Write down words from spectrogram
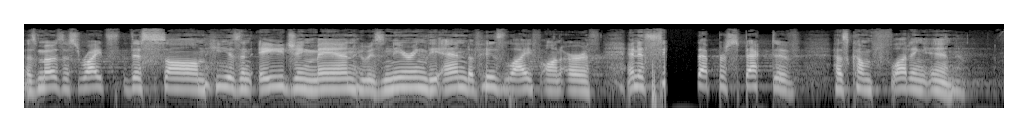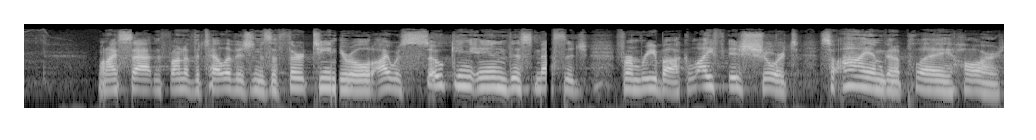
As Moses writes this psalm, he is an aging man who is nearing the end of his life on earth, and it seems that perspective has come flooding in. When I sat in front of the television as a 13 year old, I was soaking in this message from Reebok Life is short, so I am going to play hard.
